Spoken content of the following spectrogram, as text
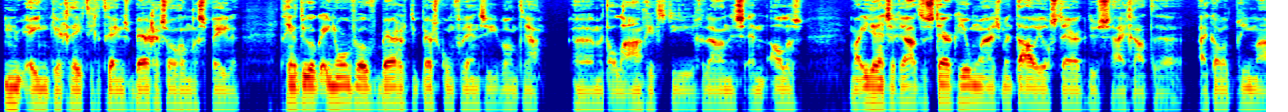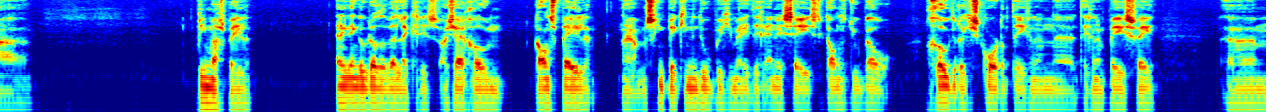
nu één keer heeft getraind, dus Berghuis zal gaan gaan spelen. Het ging natuurlijk ook enorm veel over Berghuis op die persconferentie. Want ja, eh, met alle aangiftes die gedaan is en alles. Maar iedereen zegt, ja, het is een sterke jongen. Hij is mentaal heel sterk, dus hij, gaat, eh, hij kan het prima, prima spelen. En ik denk ook dat het wel lekker is als jij gewoon kan spelen. Nou ja, misschien pik je een doelpuntje mee tegen NEC. Is de kans natuurlijk wel groter dat je scoort dan tegen een, eh, tegen een PSV. Ehm,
